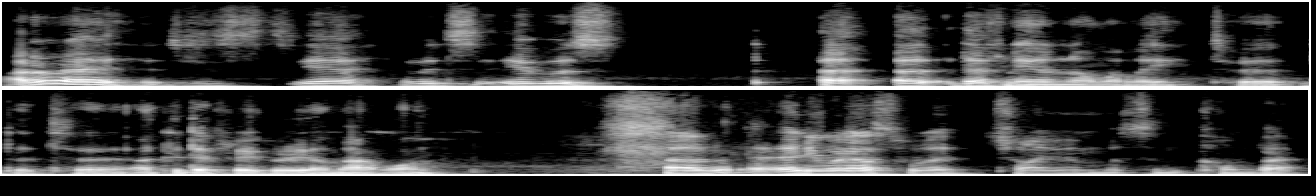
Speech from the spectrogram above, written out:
I don't know. It's just yeah, it was it was uh, uh, definitely an anomaly to it. That uh, I could definitely agree on that one. Um, anyone else want to chime in with some combat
